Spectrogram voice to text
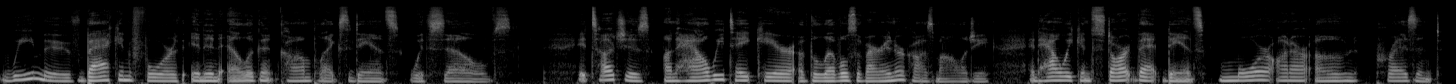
we move back and forth in an elegant, complex dance with selves. It touches on how we take care of the levels of our inner cosmology and how we can start that dance more on our own present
